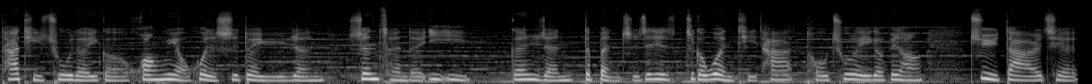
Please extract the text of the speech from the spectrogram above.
他提出的一个荒谬，或者是对于人生存的意义跟人的本质这件这个问题，他投出了一个非常巨大而且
